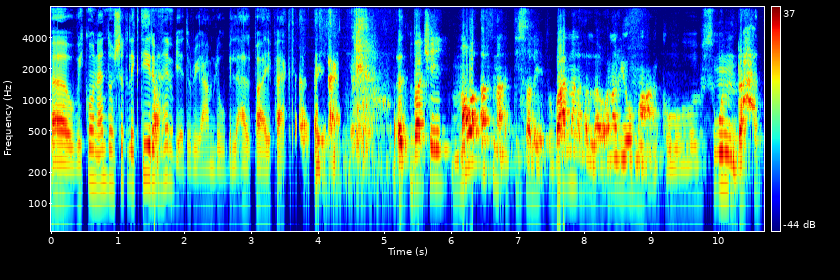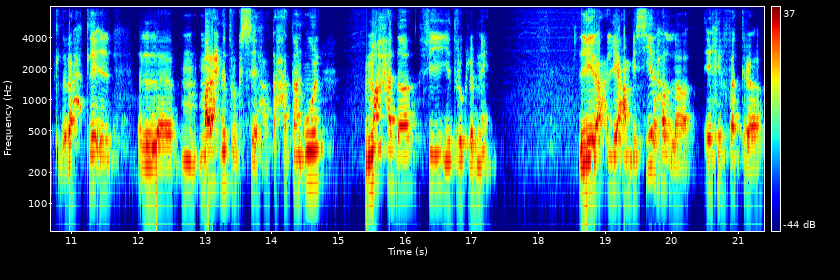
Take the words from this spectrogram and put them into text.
آه، وبيكون عندهم شغل كتير مهم بيقدروا يعملوه بالألباي باكت. باتشي ما وقفنا اتصالات وبعدنا لهلا وأنا اليوم معك وسون رح رح تلاقي ما رح نترك الساحة حتى نقول ما حدا في يترك لبنان. اللي رح اللي عم بيصير هلا آخر فترة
